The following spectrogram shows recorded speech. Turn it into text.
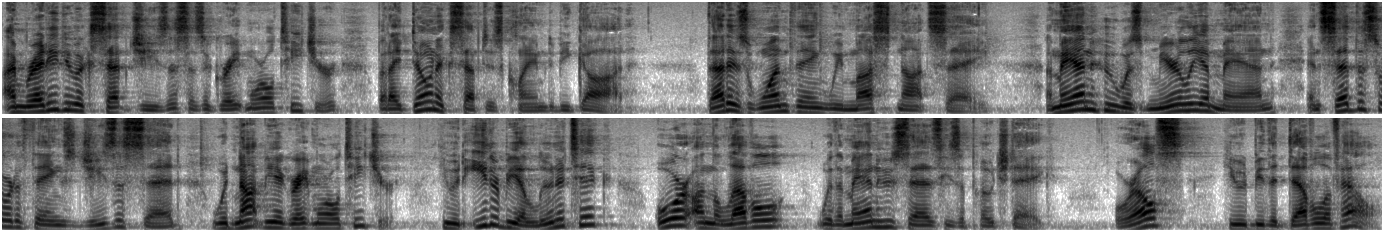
I'm ready to accept Jesus as a great moral teacher, but I don't accept his claim to be God. That is one thing we must not say. A man who was merely a man and said the sort of things Jesus said would not be a great moral teacher. He would either be a lunatic or on the level with a man who says he's a poached egg, or else he would be the devil of hell.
